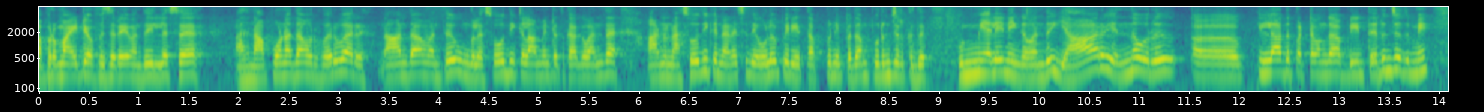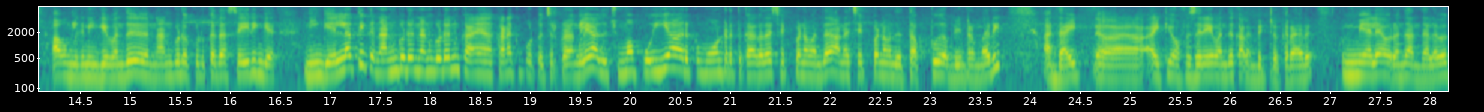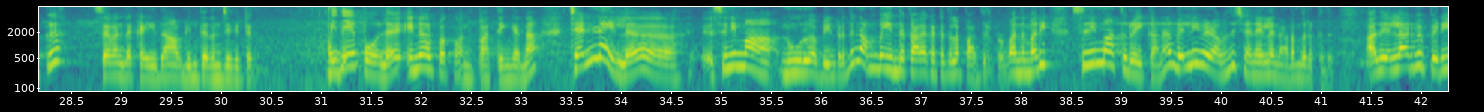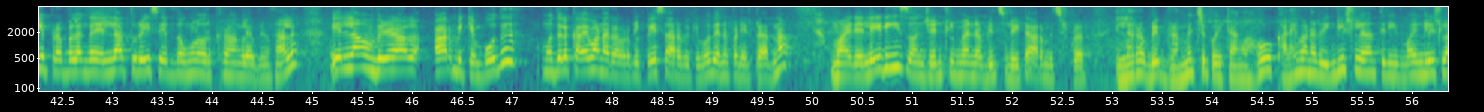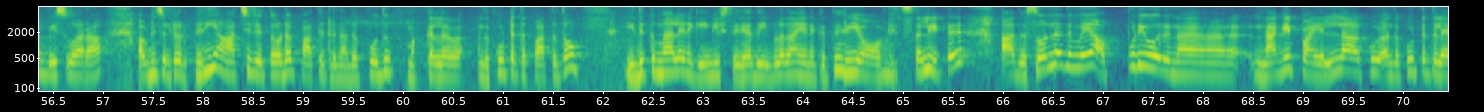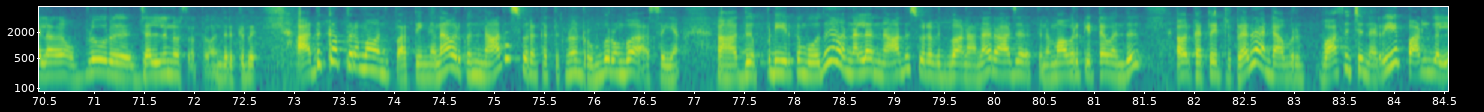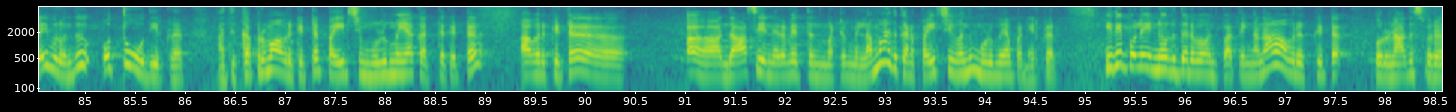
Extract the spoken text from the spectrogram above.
அப்புறமா ஐடி ஆஃபீஸரே வந்து இல்லை சார் அது நான் போனால் தான் அவர் வருவார். நான் தான் வந்து உங்களை சோதிக்கலாமேன்றதுக்காக வந்தேன். ஆனால் நான் சோதிக்க நினச்சது எவ்வளோ பெரிய தப்புன்னு இப்போ தான் புரிஞ்சிருக்குது. உண்மையாலே நீங்கள் வந்து யார் என்ன ஒரு இல்லாதப்பட்டவங்க அப்படின்னு தெரிஞ்சதுமே அவங்களுக்கு நீங்கள் வந்து நன்கொடை கொடுக்க தான் செய்கிறீங்க நீங்கள் எல்லாத்தையும் நன்கொடை நன்கொடைன்னு க கணக்கு போட்டு வச்சுருக்காங்களே அது சும்மா பொய்யா இருக்குமோன்றதுக்காக தான் செக் பண்ண வந்தேன். ஆனால் செக் பண்ண வந்து தப்பு அப்படின்ற மாதிரி அந்த ஐ ஐடி ஆஃபீஸரே வந்து கிளம்பிட்டுருக்கிறாரு உண்மையாலே அவர் வந்து அந்த அளவுக்கு செவந்த கை தான் அப்படின்னு தெரிஞ்சுக்கிட்டு. இதே போல் இன்னொரு பக்கம் வந்து பார்த்திங்கன்னா சென்னையில் சினிமா நூறு அப்படின்றது நம்ம இந்த காலகட்டத்தில் பார்த்துருக்குறோம். அந்த மாதிரி சினிமா துறைக்கான வெள்ளி விழா வந்து சென்னையில் நடந்திருக்குது. அது எல்லாருமே பெரிய பிரபலங்கள் எல்லா துறையை சேர்ந்தவங்களும் இருக்கிறாங்களே அப்படின்றனால எல்லாம் விழா ஆரம்பிக்கும் போது முதல்ல கலைவாணர் அவர்கள் பேச ஆரம்பிக்கும் போது என்ன பண்ணியிருக்காருன்னா மை லேடிஸ் அண்ட் ஜென்டில்மேன் அப்படின்னு சொல்லிட்டு ஆரம்பிச்சிருக்காரு எல்லாரும் அப்படியே பிரமிச்சு போயிட்டாங்களா ஓ கலைவாணர் இங்கிலீஷில் தான் தெரியுமா? இங்கிலீஷ்லாம் பேசுவாரா? அப்படின்னு சொல்லிட்டு ஒரு பெரிய ஆச்சரியத்தோட பார்த்துட்டு இருந்தேன் அந்த பொது மக்களை அந்த கூட்டத்தை பார்த்ததும் இதுக்கு மேலே எனக்கு இங்கிலீஷ் தெரியாது இவ்வளோ தான் எனக்கு தெரியும் அப்படின்னு சொல்லிட்டு அதை சொன்னதுமே அப்படி ஒரு ந நகைப்பான் எல்லா கூ அந்த கூட்டத்தில் எல்லாரும் அவ்வளோ ஒரு ஜல்லுன்னு ஒரு சத்தம் வந்திருக்குது. அதுக்கப்புறமா வந்து பார்த்தீங்கன்னா அவருக்கு வந்து நாதஸ்வரம் கற்றுக்கணும்னு ரொம்ப ரொம்ப ஆசையாக அது அப்படி இருக்கும்போது நல்ல நாதஸ்வர வித்வானான ராஜரத்னம் அவர்கிட்ட வந்து அவர் கற்றுக்கிட்டுருக்கிறாரு அண்ட் அவர் வாசித்த நிறைய பாடல்களில் இவர் வந்து ஒத்தும் ஊதியிருக்கிறார். அதுக்கப்புறமா அவர்கிட்ட பயிற்சி முழுமையாக கற்றுக்கிட்டு அவர்கிட்ட அந்த ஆசையை நிறைவேற்றது மட்டும் இல்லாமல் அதுக்கான பயிற்சி வந்து முழுமையாக பண்ணியிருக்கிறார். இதே போல் இன்னொரு தடவை வந்து பார்த்திங்கன்னா அவர்கிட்ட ஒரு நாதஸ்வர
